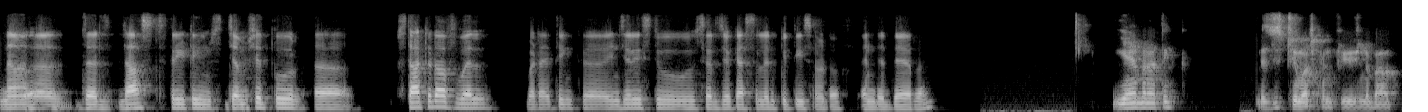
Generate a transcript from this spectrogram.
now, uh, the last three teams, Jamshedpur uh, started off well, but I think uh, injuries to Sergio Castel and Piti sort of ended their run. Yeah, but I think there's just too much confusion about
